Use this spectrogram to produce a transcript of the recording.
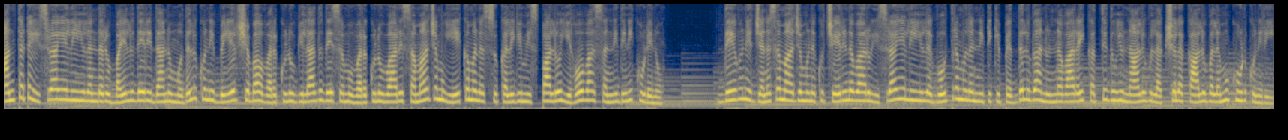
అంతట ఇస్రాయేలీయులందరూ బయలుదేరి దాను మొదలుకొని బెయర్షబా వరకును గిలాదు దేశము వరకును వారి సమాజము ఏకమనస్సు కలిగి మిస్పాలో యెహోవా సన్నిధిని కూడెను. దేవుని జనసమాజమునకు చేరినవారు ఇస్రాయేలీయుల గోత్రములన్నిటికి పెద్దలుగా నున్నవారై కత్తిదూయు నాలుగు లక్షల కాలుబలము కూడుకునిరి.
